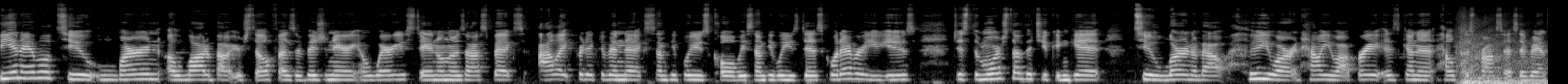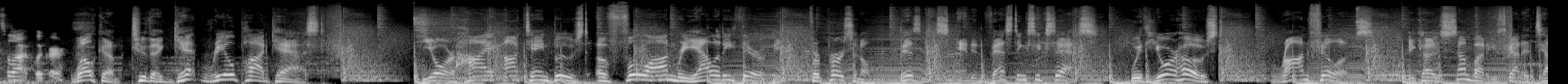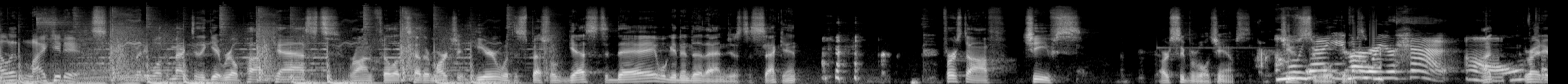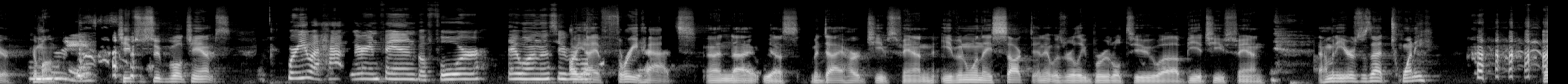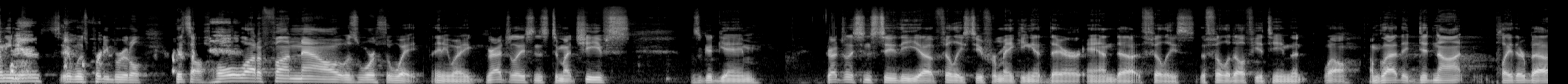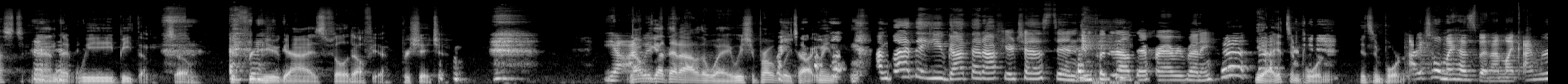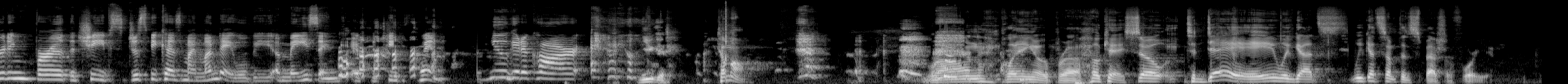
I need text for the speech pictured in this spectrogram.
being able to learn a lot about yourself as a visionary and where you stand on those aspects. I like predictive index. Some people use Kolbe, some people use DISC, whatever you use. Just the more stuff that you can get to learn about who you are and how you operate is going to help this process advance a lot quicker. Welcome to the Get Real Podcast. Your high octane boost of full on reality therapy for personal, business, and investing success with your host, Ron Phillips, because somebody's got to tell it like it is. Everybody, welcome back to the Get Real podcast. Ron Phillips, Heather Marchant here with a special guest today. We'll get into that in just a second. First off, Chiefs are Super Bowl champs. Oh, Chiefs oh, yeah, you champs. wear your hat. Oh, right here. Come on. Nice. Chiefs are Super Bowl champs. Were you a hat wearing fan before they won the Super Bowl? Oh, yeah, I have three hats. And uh, yes, I'm a diehard Chiefs fan, even when they sucked and it was really brutal to uh, be a Chiefs fan. How many years was that? 20? 20 years. It was pretty brutal. It's a whole lot of fun now. It was worth the wait. Anyway, congratulations to my Chiefs. It was a good game. Congratulations to the uh, Phillies too for making it there, and uh, Phillies, the Philadelphia team. That well, I'm glad they did not play their best and that we beat them. So for you guys, Philadelphia. Appreciate you. Yeah. Now we got that out of the way. We should probably talk. I mean, I'm glad that you got that off your chest and, and put it out there for everybody. yeah, it's important. It's important. I told my husband, I'm like, I'm rooting for the Chiefs just because my Monday will be amazing if the Chiefs win. You get a car. you get. Come on. Ron playing Oprah. Okay, so today we've got we've got something special for you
